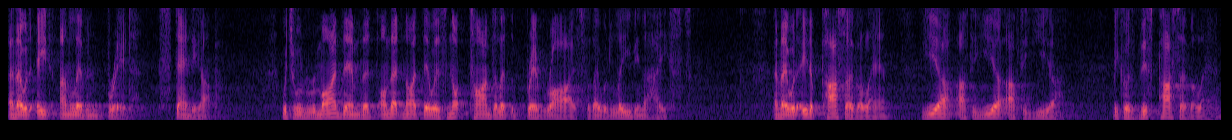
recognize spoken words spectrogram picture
And they would eat unleavened bread, standing up, which would remind them that on that night there was not time to let the bread rise, for they would leave in haste. And they would eat a Passover lamb year after year after year because this Passover lamb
